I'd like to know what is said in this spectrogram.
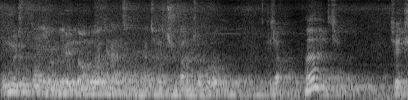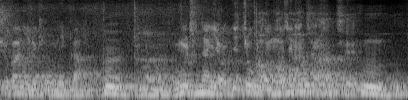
우물 천장이 여기를 넘어오진 않잖아요. 저희 주간 쪽으로. 그죠? 네? 그렇죠. 저희 주간이 이렇게 오니까 응. 우물 천장이 여- 이쪽으로 넘어오진 않잖아요. 않지 음,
